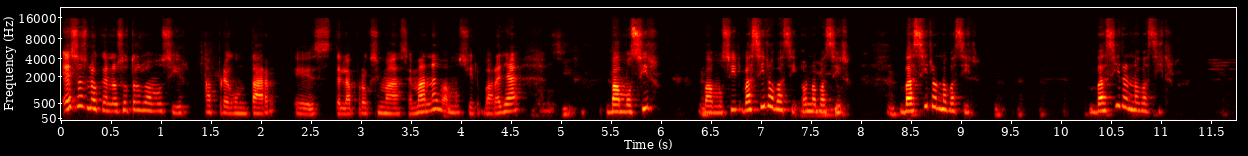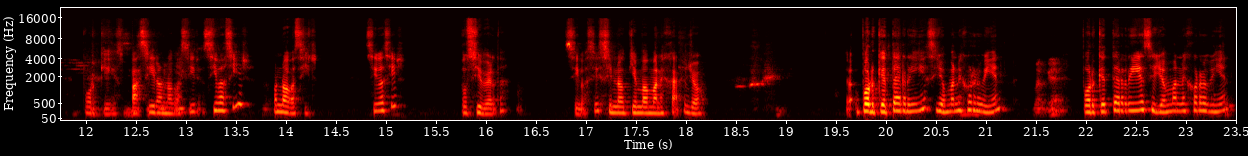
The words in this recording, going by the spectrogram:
Eso es lo que nosotros vamos a ir a preguntar este, la próxima semana. Vamos a ir para allá. Vamos a ir. Vamos a ir. Vamos a ir. ¿Vas a ir o, vas a ir, o no vas a ir? ¿Vas a ir o no vas a ir? ¿Vas a ir o no vas a ir? Porque vas a ir o no vas a ir. ¿Sí vas a ir o no vas a ir? ¿Sí vas a ir? Pues sí, ¿verdad? Sí vas a ir. Si no, ¿quién va a manejar? Yo. ¿Por qué te ríes si yo manejo re bien? ¿Por qué? ¿Por qué te ríes si yo manejo re bien?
